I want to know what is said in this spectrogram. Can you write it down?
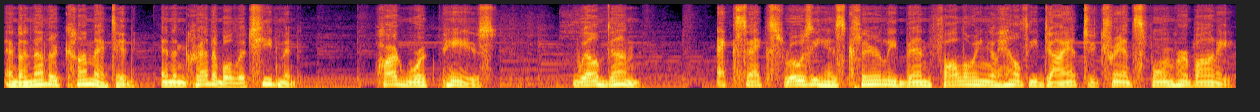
And another commented, an incredible achievement. Hard work pays. Well done. XX Rosie has clearly been following a healthy diet to transform her body.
